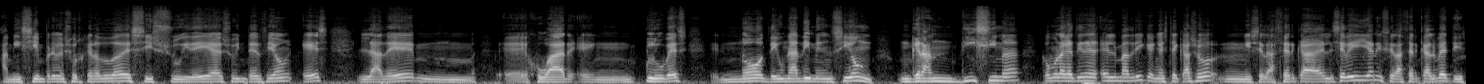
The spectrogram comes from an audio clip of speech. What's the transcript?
a mí siempre me surge la duda de si su idea, su intención es la de mm, eh, jugar en clubes no de una dimensión grandísima como la que tiene el Madrid, que en este caso ni se le acerca el Sevilla ni se le acerca el Betis.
